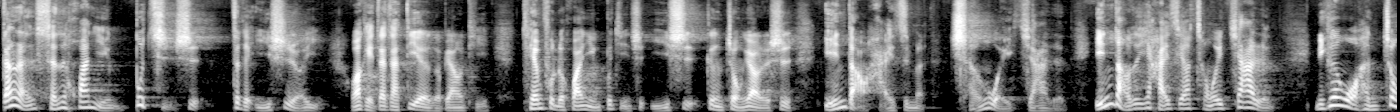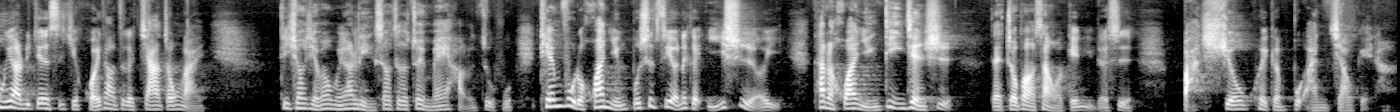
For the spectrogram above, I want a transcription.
当然，神的欢迎不只是这个仪式而已。我要给大家第二个标题：天赋的欢迎不仅是仪式，更重要的是引导孩子们成为家人，引导这些孩子要成为家人。你跟我很重要的一件事情，回到这个家中来，弟兄姐妹，我们要领受这个最美好的祝福。天父的欢迎不是只有那个仪式而已，他的欢迎第一件事，在周报上我给你的是把羞愧跟不安交给他。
